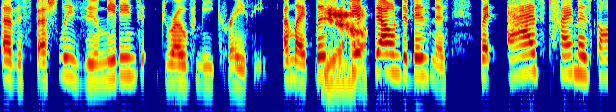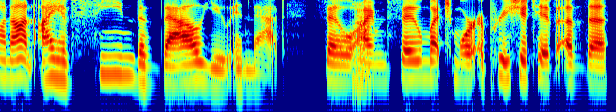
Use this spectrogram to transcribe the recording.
of especially Zoom meetings drove me crazy. I'm like, let's yeah. get down to business. But as time has gone on, I have seen the value in that. So yeah. I'm so much more appreciative of the,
